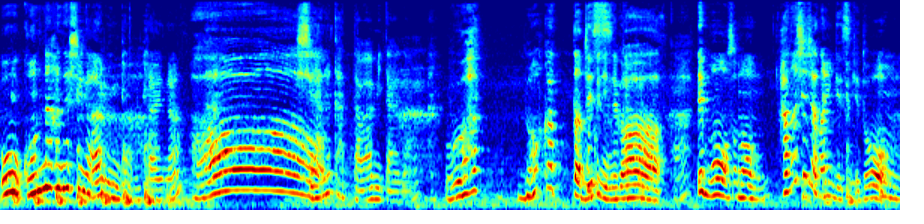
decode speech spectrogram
おおこんな話があるんだみたいな。ああ知らなかったわみたいな。うわっなかがったですか？でもその、うん。話じゃないんですけうど、ん。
